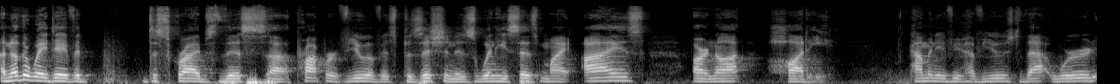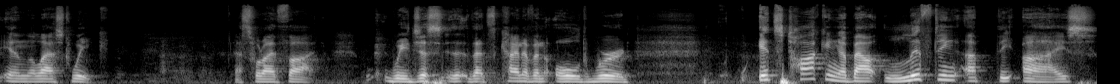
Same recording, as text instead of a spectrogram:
Another way David describes this uh, proper view of his position is when he says, My eyes are not haughty. How many of you have used that word in the last week? That's what I thought. We just, that's kind of an old word. It's talking about lifting up the eyes,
